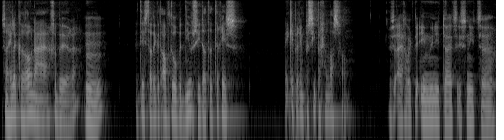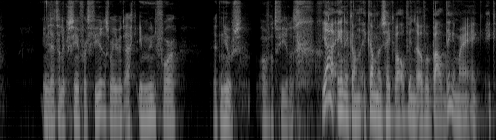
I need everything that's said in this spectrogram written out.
Zo'n hele corona gebeuren. Mhm. Het is dat ik het af en toe op het nieuws zie dat het er is. Ik heb er in principe geen last van. Dus eigenlijk de immuniteit is niet eh, in letterlijke zin voor het virus, maar je bent eigenlijk immuun voor het nieuws over het virus. Ja, en ik kan, ik kan me zeker wel opwinden over bepaalde dingen, maar ik, ik,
